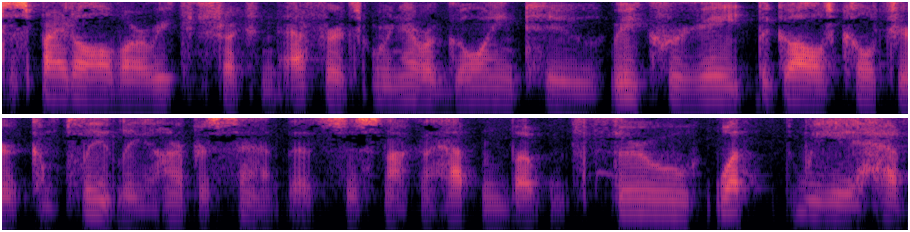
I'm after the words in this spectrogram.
despite all of our reconstruction efforts, we're never going to recreate the Gauls culture completely 100%. That's just not going to happen. But through what we have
